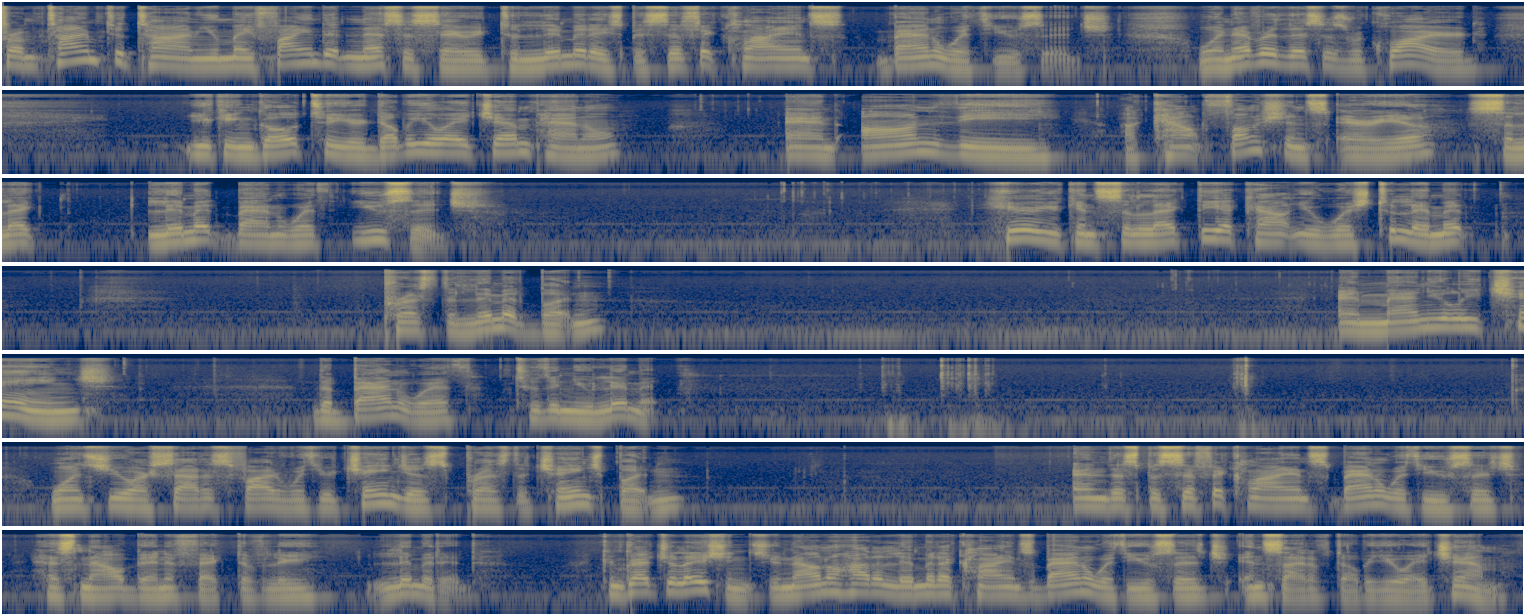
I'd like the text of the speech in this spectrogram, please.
From time to time, you may find it necessary to limit a specific client's bandwidth usage. Whenever this is required, you can go to your WHM panel and on the Account Functions area, select Limit Bandwidth Usage. Here you can select the account you wish to limit, press the Limit button, and manually change the bandwidth to the new limit. Once you are satisfied with your changes, press the Change button and the specific client's bandwidth usage has now been effectively limited. Congratulations, you now know how to limit a client's bandwidth usage inside of WHM.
